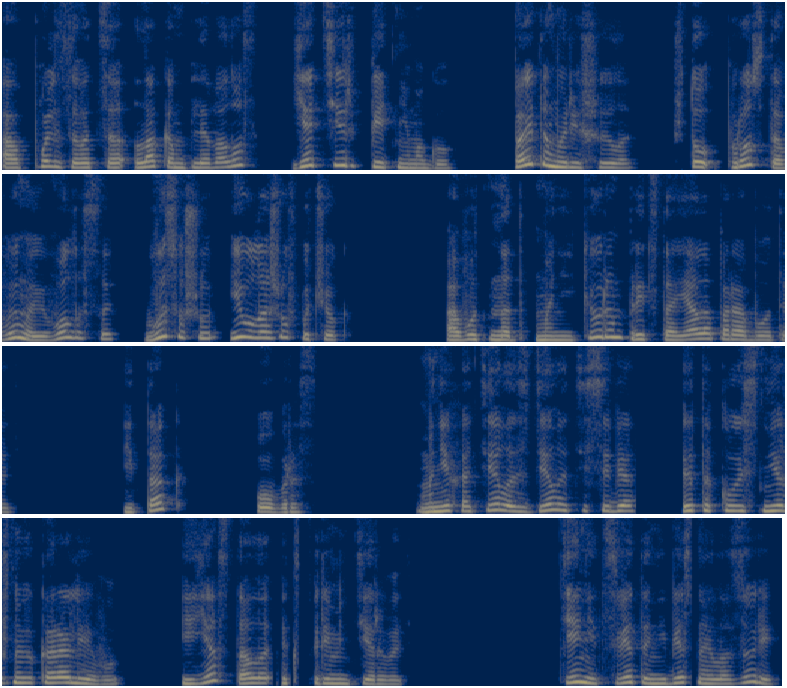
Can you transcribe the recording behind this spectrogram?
А пользоваться лаком для волос я терпеть не могу. Поэтому решила, что просто вымою волосы, высушу и уложу в пучок. А вот над маникюром предстояло поработать. Итак, образ. Мне хотелось сделать из себя этакую снежную королеву, и я стала экспериментировать. Тени цвета небесной лазури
